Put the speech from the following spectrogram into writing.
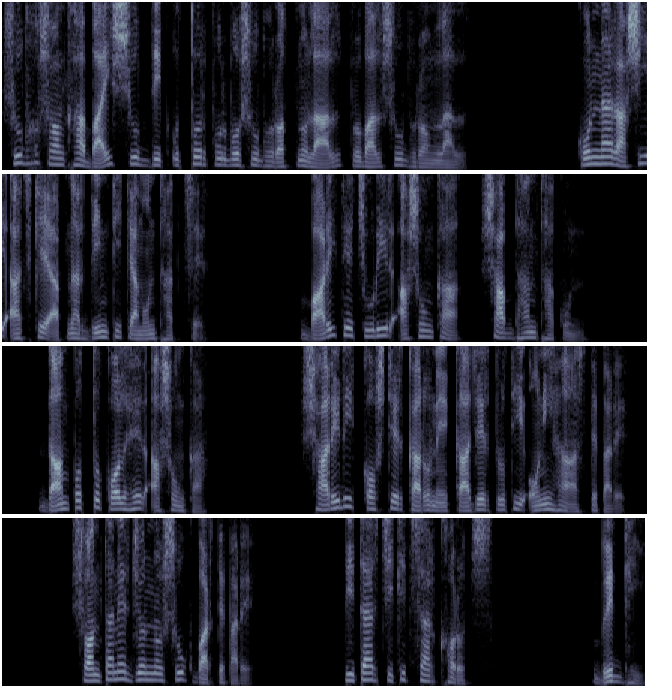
শুভ সংখ্যা বাইশ, শুভ দিক উত্তর পূর্ব, শুভ রত্ন লাল প্রবাল, শুভ রং লাল কন্যা রাশি, আজকে আপনার দিনটি কেমন থাকছে? বাড়িতে চুরির আশঙ্কা সাবধান থাকুন। দাম্পত্য কলহের আশঙ্কা। শারীরিক কষ্টের কারণে কাজের প্রতি অনীহা আসতে পারে। সন্তানের জন্য সুখ বাড়তে পারে। পিতার চিকিৎসার খরচ বৃদ্ধি।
